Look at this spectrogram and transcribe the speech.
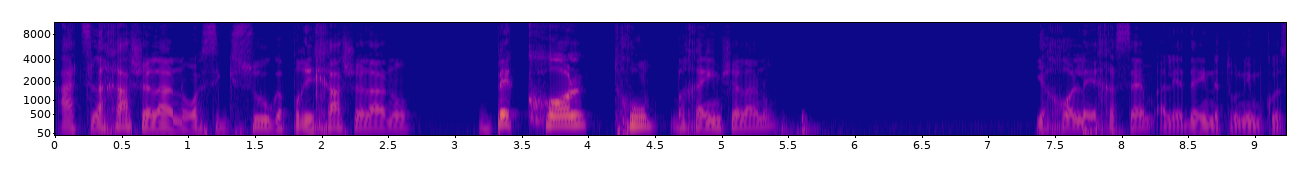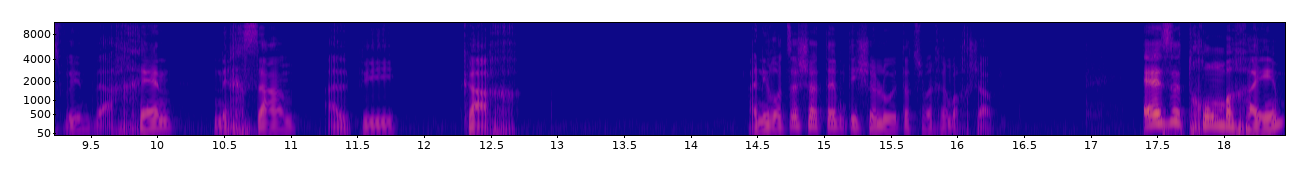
ההצלחה שלנו, השגשוג, הפריחה שלנו, בכל תחום בחיים שלנו, יכול להיחסם על ידי נתונים כוזבים, ואכן נחסם על פי כך. אני רוצה שאתם תשאלו את עצמכם עכשיו, איזה תחום בחיים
